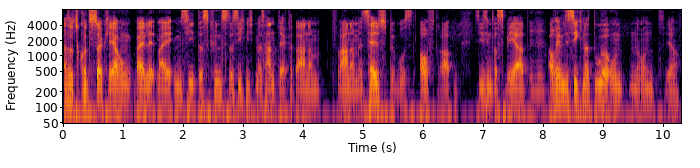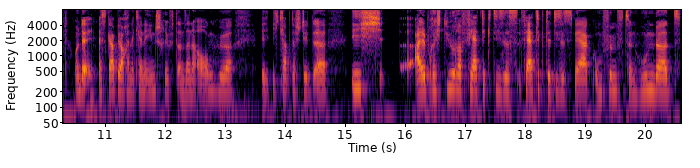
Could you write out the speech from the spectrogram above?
also kurz zur Erklärung, weil man eben sieht, dass Künstler sich nicht mehr als Handwerker wahrnahmen, selbstbewusst auftraten. Sie sind was wert. Mhm. Auch eben die Signatur unten und ja. Und äh, es gab ja auch eine kleine Inschrift an seiner Augenhöhe. Ich, glaube, da steht, äh, ich, äh, Albrecht Dürer, fertigt dieses, fertigte dieses Werk um 1500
